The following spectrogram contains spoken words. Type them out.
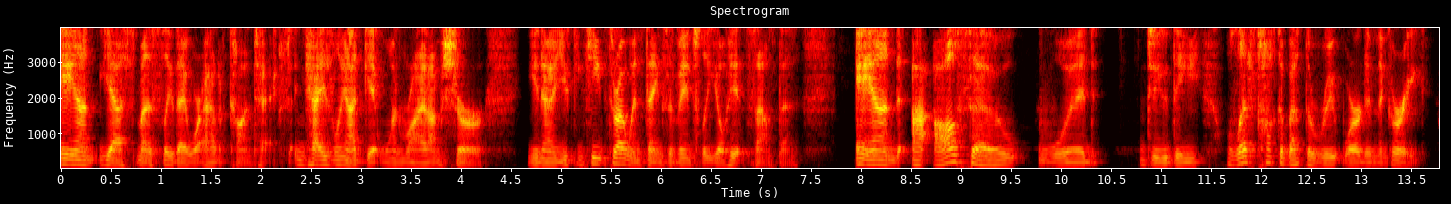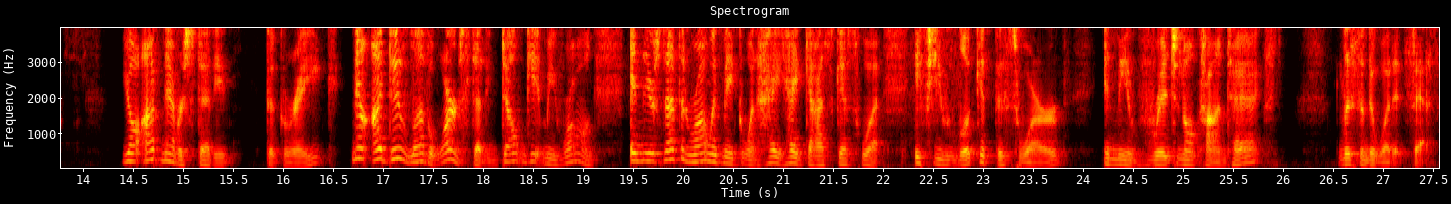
And yes, mostly they were out of context. And occasionally I'd get one right, I'm sure. You know, you can keep throwing things. Eventually you'll hit something. And I also would do the, well, let's talk about the root word in the Greek. Y'all, I've never studied the Greek. Now, I do love a word study. Don't get me wrong. And there's nothing wrong with me going, Hey, hey, guys, guess what? If you look at this word in the original context, listen to what it says.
